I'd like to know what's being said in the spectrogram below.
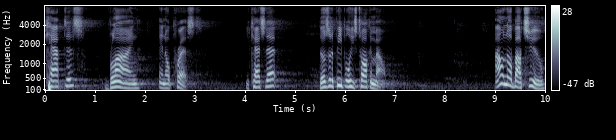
captives, blind, and oppressed. You catch that? Those are the people he's talking about. I don't know about you,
